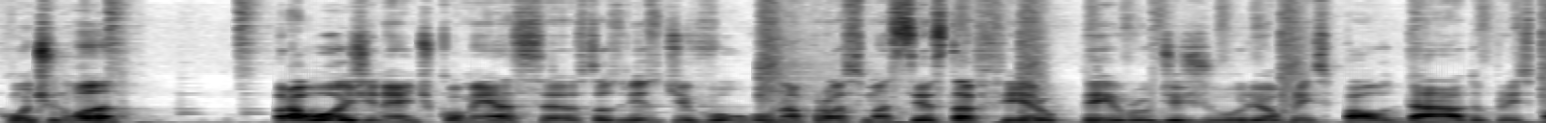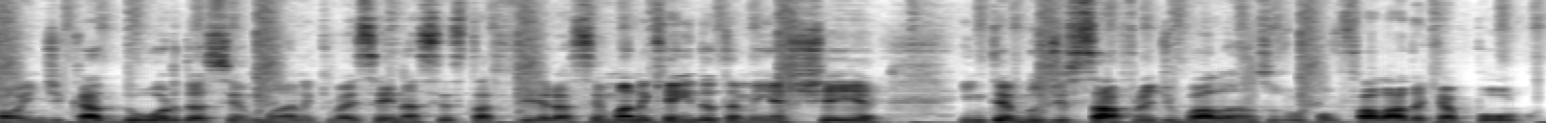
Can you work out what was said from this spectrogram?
Continuando, para hoje, né, a gente começa. Os Estados Unidos divulgam na próxima sexta-feira o payroll de julho, é o principal dado, o principal indicador da semana que vai sair na sexta-feira. A semana que ainda também é cheia em termos de safra de balanços, vou falar daqui a pouco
